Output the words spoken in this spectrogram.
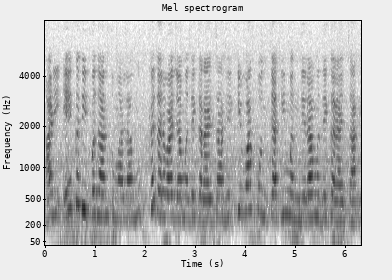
आणि एक दीपदान तुम्हाला मुख्य दरवाजामध्ये करायचं आहे किंवा कोणत्याही मंदिरामध्ये करायचं आहे.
